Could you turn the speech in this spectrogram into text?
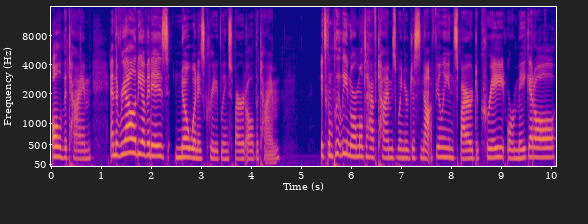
all the time. And the reality of it is, no one is creatively inspired all the time. It's completely normal to have times when you're just not feeling inspired to create or make at all,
